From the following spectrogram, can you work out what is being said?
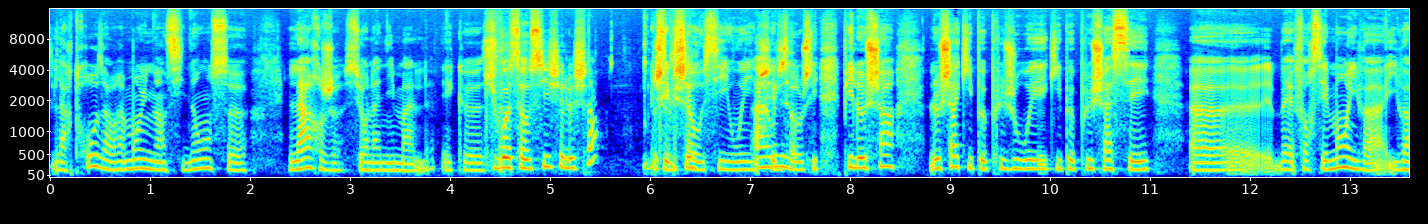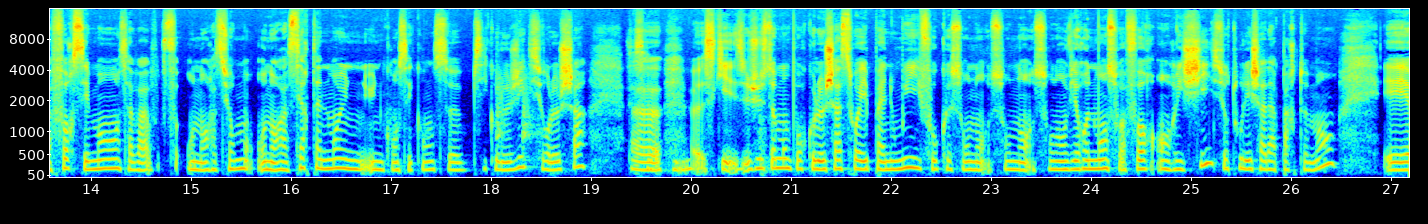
l'arthrose a vraiment une incidence large sur l'animal et que tu vois ça aussi chez le chat? Chez le chat aussi, oui. Ah chez le chat aussi. Puis le chat, le chat qui peut plus jouer, qui peut plus chasser, euh, ben forcément, il va, il va forcément, ça va, on aura sûrement, on aura certainement une, conséquence euh, psychologique sur le chat. Euh, ce qui est justement pour que le chat soit épanoui, il faut que son, son, son environnement soit fort enrichi, surtout les chats d'appartement. Et,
